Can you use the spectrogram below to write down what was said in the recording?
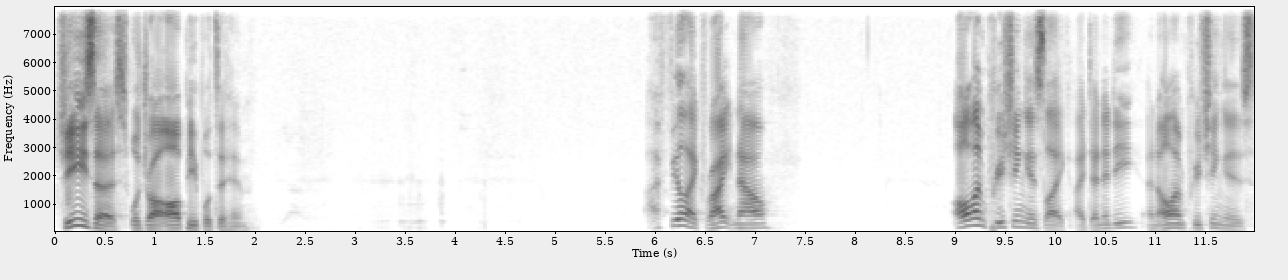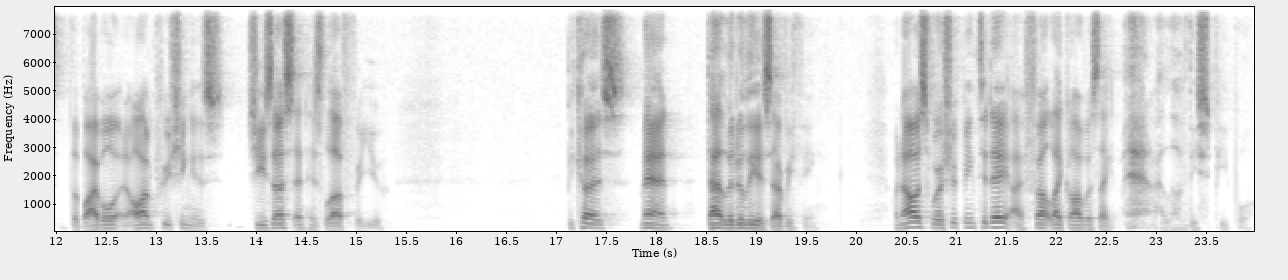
Jesus will draw all people to him. I feel like right now, all I'm preaching is like identity, and all I'm preaching is the Bible, and all I'm preaching is Jesus and his love for you. Because, man, that literally is everything. When I was worshiping today, I felt like God was like, man, I love these people.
